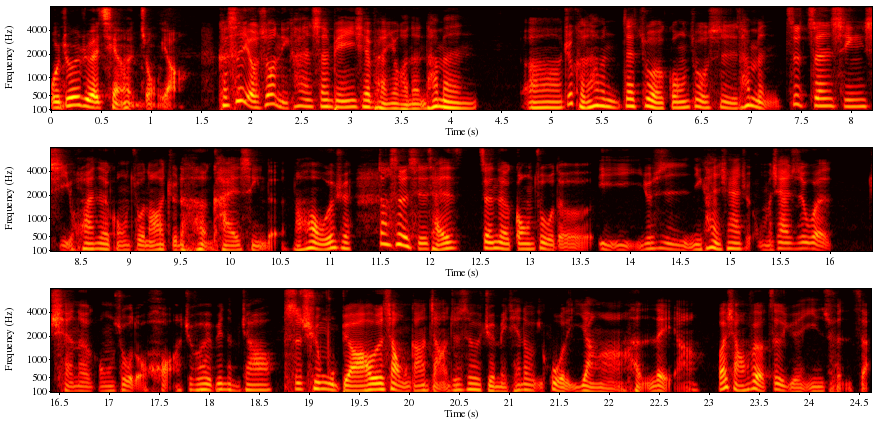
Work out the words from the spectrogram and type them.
我就会觉得钱很重要。可是有时候你看身边一些朋友，可能他们。嗯，就可能他们在做的工作是他们是真心喜欢这个工作，然后觉得很开心的。然后我就觉得，这样是不是其实才是真的工作的意义？就是你看你现在就我们现在是为了钱而工作的话，就会变得比较失去目标，或者像我们刚刚讲的，就是会觉得每天都过的一样啊，很累啊。我在想会有这个原因存在，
